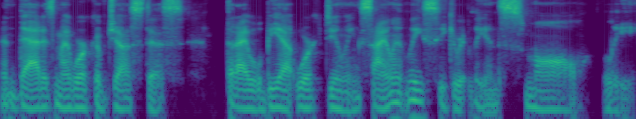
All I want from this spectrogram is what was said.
And that is my work of justice that I will be at work doing silently, secretly, and smallly.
